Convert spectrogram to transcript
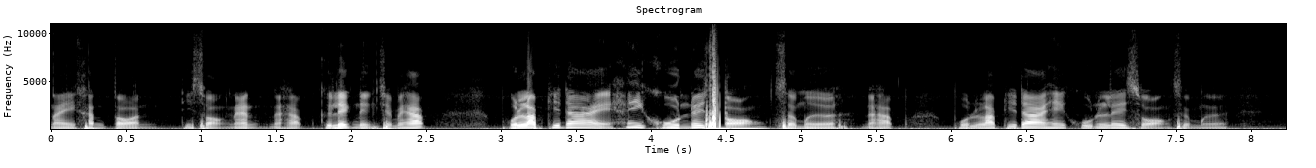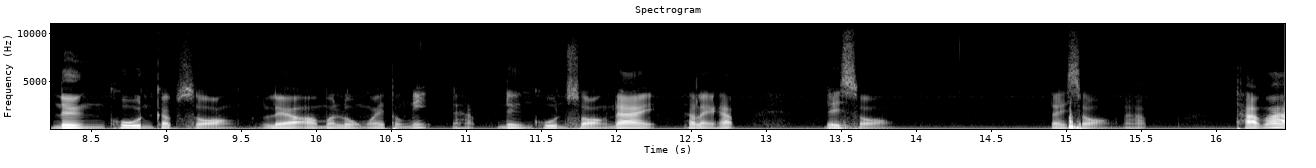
ในขั้นตอนที่ 2 นั้นนะครับ คือเลข1ใช่ไหมครับผลลัพธ์ที่ได้ให้คูณด้วย 2 เสมอนะครับ ผลลัพธ์ที่ได้ให้คูณเลข2เสมอ 1 คูณกับ 2 แล้วเอามาลงไว้ตรงนี้นะครับ1คูณ2ได้เท่าไหร่ครับได้ 2 ได้2นะครับถามว่า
